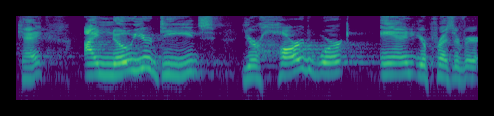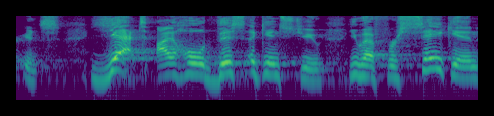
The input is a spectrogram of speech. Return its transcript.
okay? I know your deeds, your hard work, and your perseverance. Yet I hold this against you. You have forsaken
